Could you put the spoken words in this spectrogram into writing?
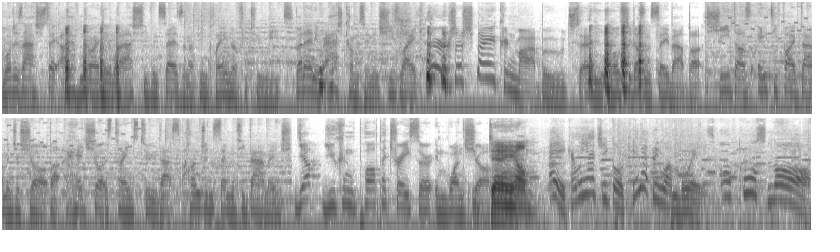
what does Ashe say? I have no idea what Ashe even says, and I've been playing her for two weeks. But anyway, Ashe comes in and she's like, there's a snake in my boots. And well, she doesn't say that, but she does 85 damage a shot, but a headshot is times two. That's 170 damage. Yep, you can pop a Tracer in one shot. Damn. Hey, can we actually go kill everyone, boys? Of course not.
